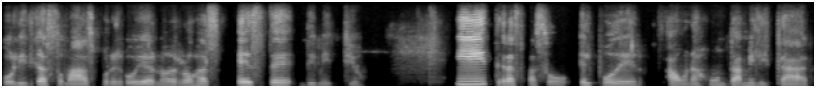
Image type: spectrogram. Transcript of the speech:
políticas tomadas por el gobierno de Rojas, este dimitió y traspasó el poder a una junta militar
